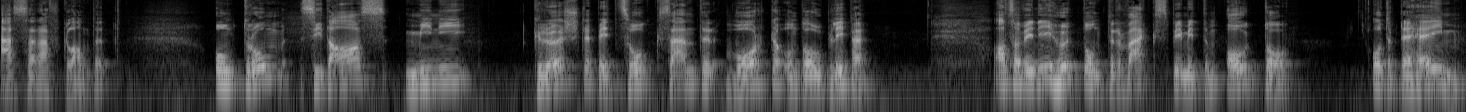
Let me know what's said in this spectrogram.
SRF gelandet. Und darum sind das meine grössten Bezugssender geworden und auch geblieben. Also wenn ich heute unterwegs bin mit dem Auto oder daheim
